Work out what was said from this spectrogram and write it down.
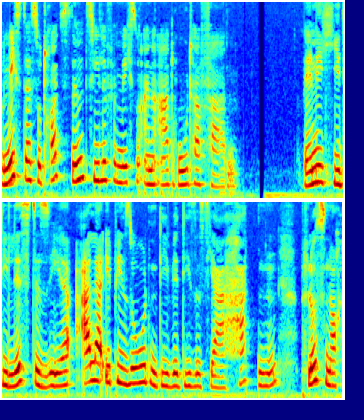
Und nichtsdestotrotz sind Ziele für mich so eine Art roter Faden. Wenn ich hier die Liste sehe aller Episoden, die wir dieses Jahr hatten, plus noch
